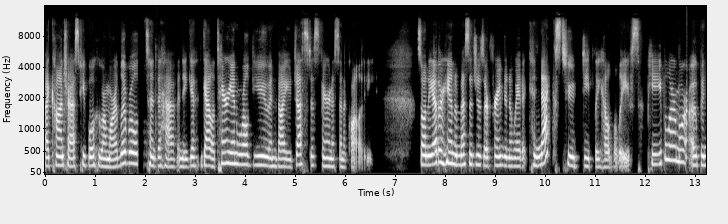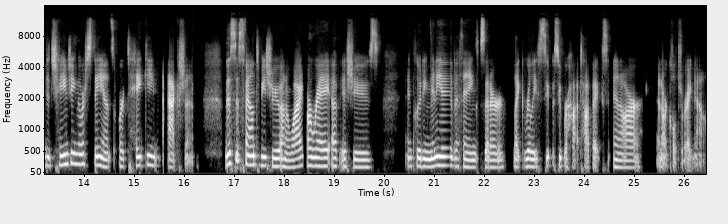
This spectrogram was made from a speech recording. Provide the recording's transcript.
By contrast, people who are more liberal tend to have an egalitarian worldview and value justice, fairness, and equality. So, on the other hand, when messages are framed in a way that connects to deeply held beliefs, people are more open to changing their stance or taking action. This is found to be true on a wide array of issues, including many of the things that are like really su- super hot topics in our in our culture right now.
